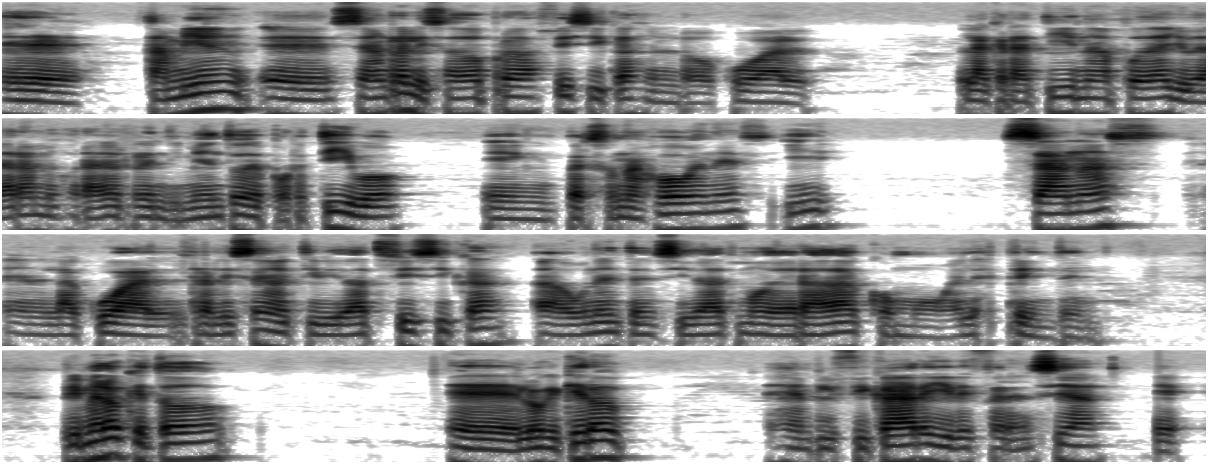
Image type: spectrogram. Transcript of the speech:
Eh, también eh, se han realizado pruebas físicas en lo cual la creatina puede ayudar a mejorar el rendimiento deportivo en personas jóvenes y sanas en la cual realicen actividad física a una intensidad moderada como el sprinting. Primero que todo, eh, lo que quiero ejemplificar y diferenciar es que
